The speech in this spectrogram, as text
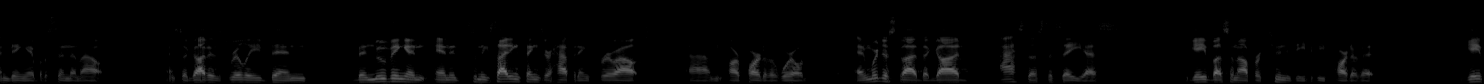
and being able to send them out. And so God has really been, been moving, and, and some exciting things are happening throughout um, our part of the world. And we're just glad that God asked us to say yes, gave us an opportunity to be part of it, gave,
